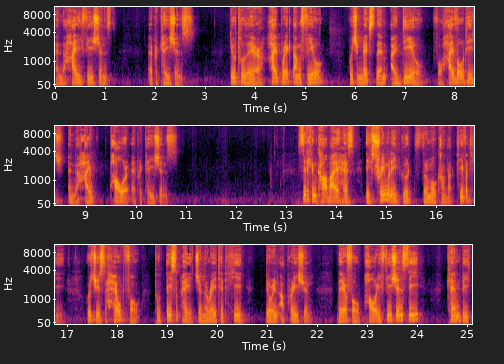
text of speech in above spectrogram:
and high efficiency applications due to their high breakdown field, which makes them ideal for high voltage and high power applications. Silicon carbide has extremely good thermal conductivity, which is helpful to dissipate generated heat during operation. Therefore, power efficiency can be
